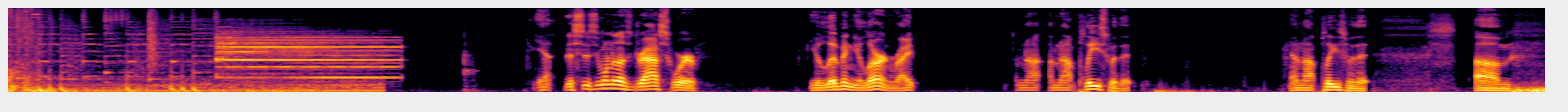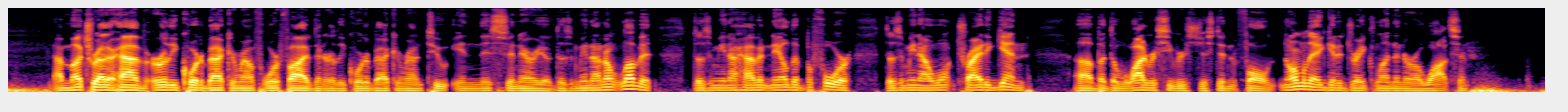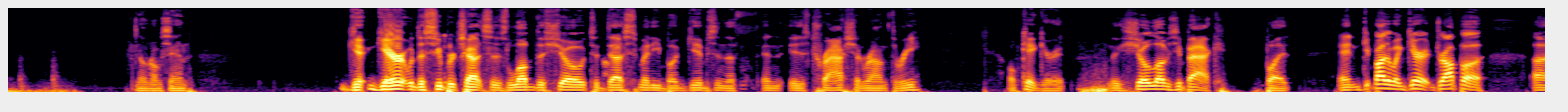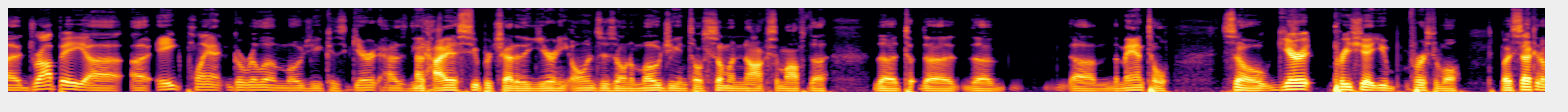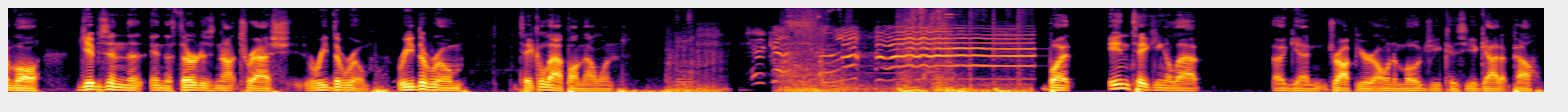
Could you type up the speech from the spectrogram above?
Yeah, this is one of those drafts where you live and you learn, right? I'm not I'm not pleased with it. I'm not pleased with it. Um I'd much rather have early quarterback in round four or five than early quarterback in round two in this scenario. Doesn't mean I don't love it. Doesn't mean I haven't nailed it before. Doesn't mean I won't try it again. Uh, but the wide receivers just didn't fall. Normally I get a Drake London or a Watson. Know what I'm saying? Garrett with the super chat says, "Love the show to death, Smitty, but Gibbs in the th- and is trash in round three. Okay, Garrett, the show loves you back, but and by the way, Garrett, drop a uh, drop a, uh, a eggplant gorilla emoji because Garrett has the highest super chat of the year and he owns his own emoji until someone knocks him off the the t- the the um, the mantle. So Garrett, appreciate you first of all, but second of all, Gibbs in the in the third is not trash. Read the room. Read the room. Take a lap on that one. But in taking a lap, again, drop your own emoji because you got it, pal.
